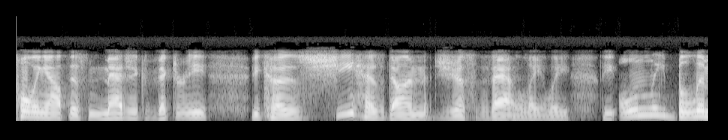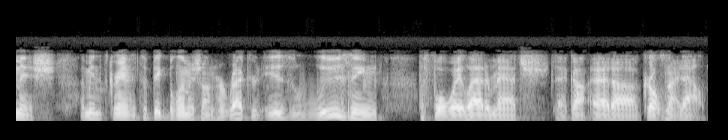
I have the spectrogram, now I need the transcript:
pulling out this magic victory because she has done just that lately. The only blemish, I mean, it's granted, it's a big blemish on her record, is losing the four-way ladder match at, at uh, Girls Night Out.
